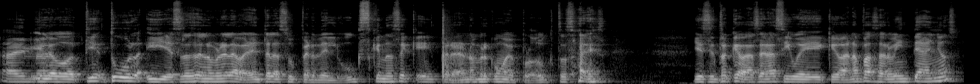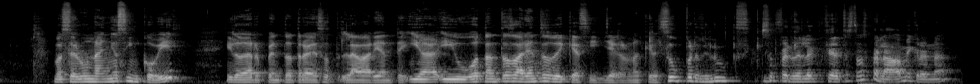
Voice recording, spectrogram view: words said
Ay, no. Y luego tuvo, y ese es el nombre de la variante, la super deluxe, que no sé qué, pero era nombre como de producto, ¿sabes? Y siento que va a ser así, güey, que van a pasar 20 años, va a ser un año sin COVID, y luego de repente otra vez la variante. Y, ah, y hubo tantas variantes, güey, que así llegaron a que el super deluxe. Súper de lo que ahorita estamos con la Omicron, ¿no?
